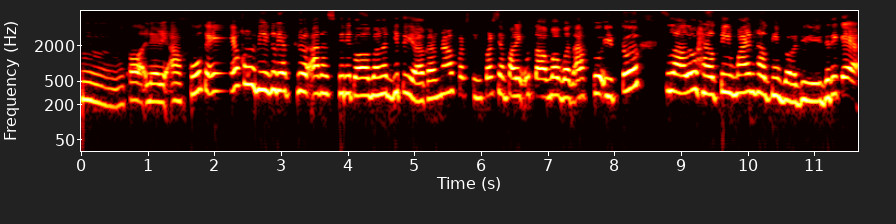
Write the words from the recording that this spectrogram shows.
Hmm, kalau dari aku kayaknya aku lebih ngeliat ke arah spiritual banget gitu ya, karena first thing first yang paling utama buat aku itu selalu healthy mind, healthy body. Jadi kayak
